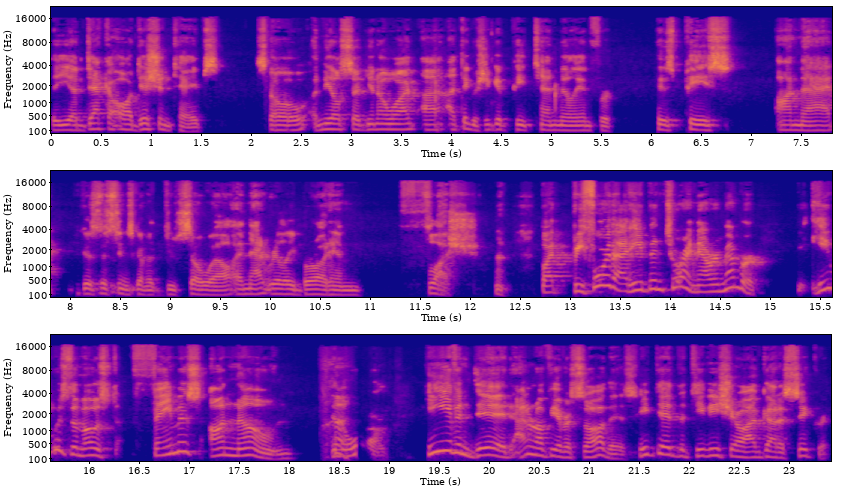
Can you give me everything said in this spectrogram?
the uh, Decca audition tapes. So uh, Neil said, "You know what? I, I think we should give Pete ten million for his piece on that because this thing's going to do so well," and that really brought him flush. but before that, he'd been touring. Now remember, he was the most famous unknown in the world. He even did, I don't know if you ever saw this, he did the TV show I've Got a Secret.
